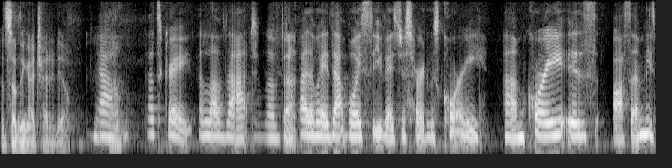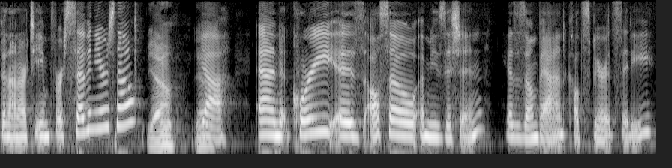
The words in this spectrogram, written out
that's something I try to do. Yeah. That's great. I love that. Love that. By the way, that voice that you guys just heard was Corey. Um, Corey is awesome. He's been on our team for seven years now. Yeah. Yeah. Yeah. And Corey is also a musician. He has his own band called Spirit City.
